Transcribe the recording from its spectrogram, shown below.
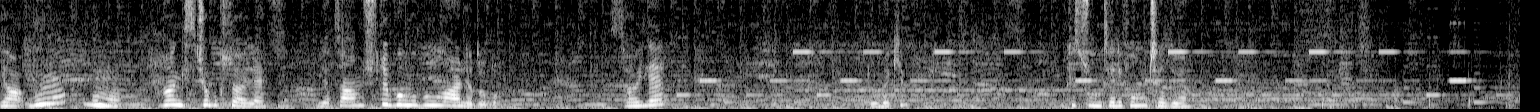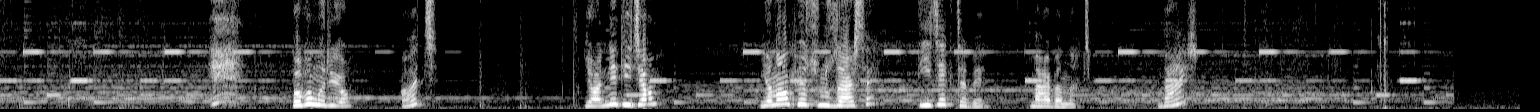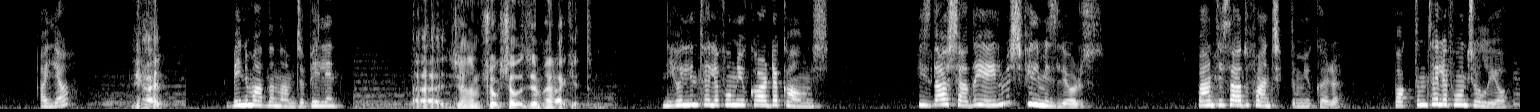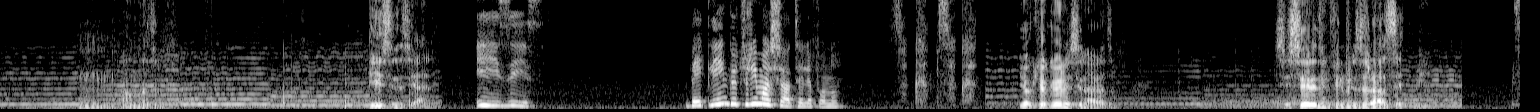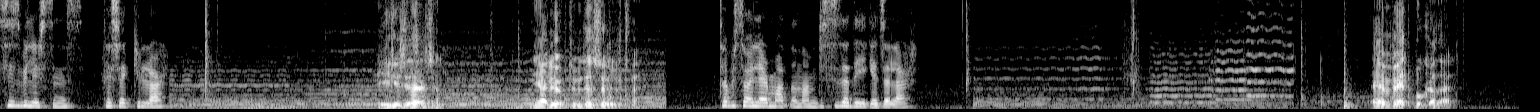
Ya bu mu bu mu? Hangisi çabuk söyle. Yatağın üstü bu mu bunlarla dolu. Söyle. Dur bakayım. Kız şunun telefonum çalıyor. Hih! Babam arıyor. Aç. Ya ne diyeceğim? Ya ne yapıyorsunuz derse? Diyecek tabii. Ver bana. Ver. Alo. Nihal, Benim Adnan amca Pelin. ee, canım çok çalınca merak ettim. Nihal'in telefonu yukarıda kalmış. Biz de aşağıda yayılmış film izliyoruz. Ben tesadüfen çıktım yukarı. Baktım telefon çalıyor. Hmm, anladım. İyisiniz yani. İyiyiz iyiyiz. Bekleyin götüreyim aşağı telefonu. Sakın sakın. Yok yok öylesini aradım. Siz seyredin filminizi rahatsız etmeyeyim. Siz bilirsiniz. Teşekkürler. İyi geceler canım. Nihal'i öptüğümü de söyle lütfen. Tabii söylerim Adnan amca. Size de iyi geceler. Evet bu kadar.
